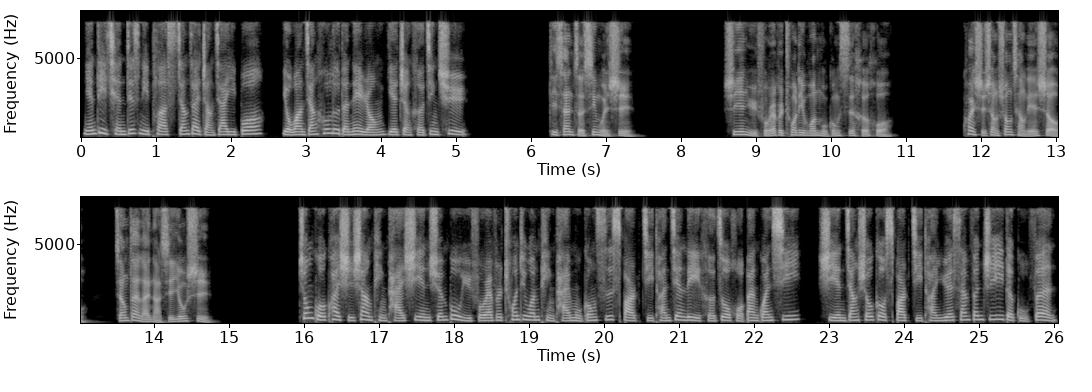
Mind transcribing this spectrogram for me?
年底前 Disney Plus 将再涨价一波，有望将 Hulu 的内容也整合进去。第三则新闻是。诗颜与 Forever 21母公司合伙，快时尚双强联手将带来哪些优势？中国快时尚品牌诗颜宣布与 Forever 21品牌母公司 Spark 集团建立合作伙伴关系，诗颜将收购 Spark 集团约三分之一的股份，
